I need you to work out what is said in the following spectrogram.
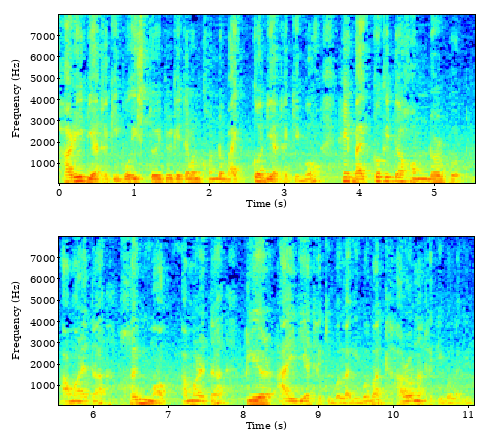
শাৰী দিয়া থাকিব ষ্টৰিটোৰ কেইটামান খণ্ড বাক্য দিয়া থাকিব সেই বাক্যকেইটা সন্দৰ্ভত আমাৰ এটা সম্যক আমাৰ এটা ক্লিয়াৰ আইডিয়া থাকিব লাগিব বা ধাৰণা থাকিব লাগিব।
